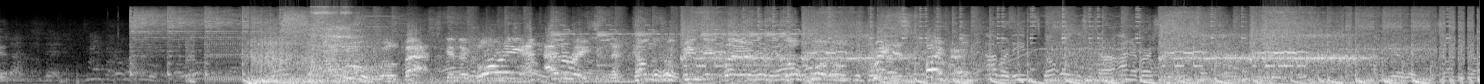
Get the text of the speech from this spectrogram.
Who will bask in the glory and adoration that comes from being declared the world's greatest fighter? in Aberdeen, Scotland. This is our anniversary weekend. I'm here with Zombie Gun.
